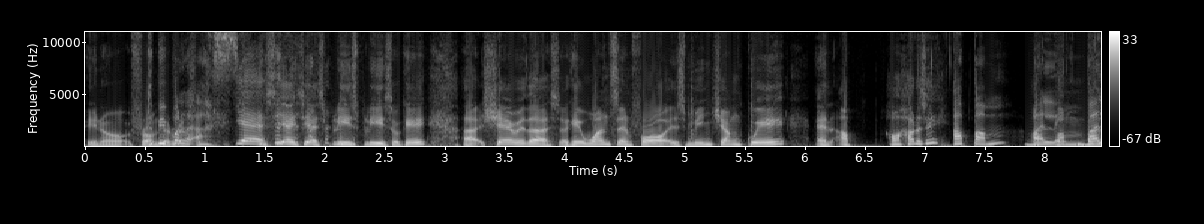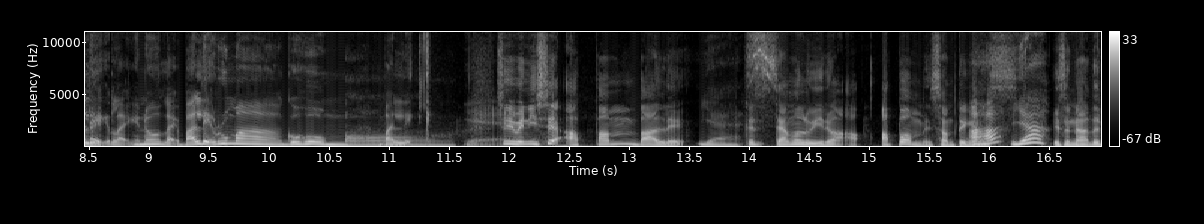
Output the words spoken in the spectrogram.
You know, from people the like us. Yes, yes, yes. please, please. Okay, uh, share with us. Okay, once and for all is min jiang kueh and up. Oh, how to say? Apam balik. Apam balik. balik. like you know, like balik rumah, go home. Oh. Balik. Yeah. See, when you say apam balik, yes. because Tamil, we know a- appam is something Uh-huh, else. yeah. It's another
